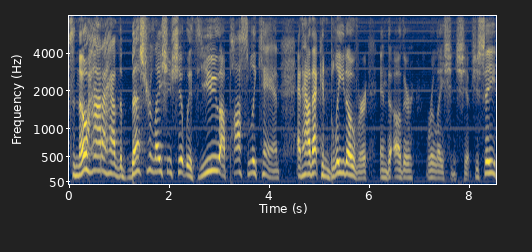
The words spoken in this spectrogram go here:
to know how to have the best relationship with you I possibly can and how that can bleed over into other relationships. You see,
